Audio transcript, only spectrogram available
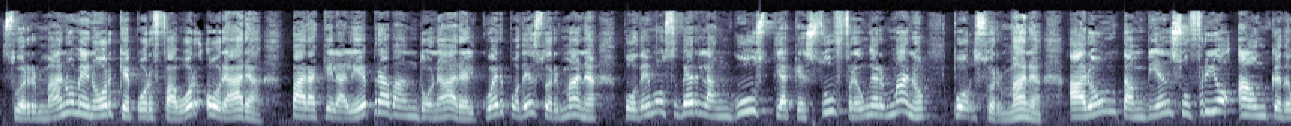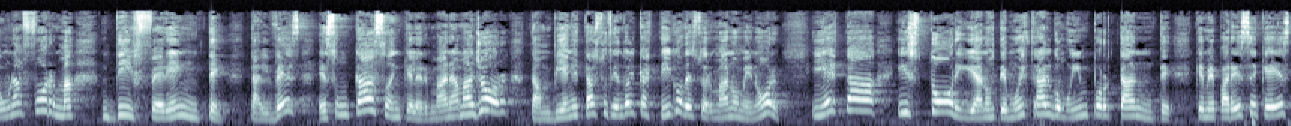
su hermano menor que por favor orara para que la lepra abandonara el cuerpo de su hermana, podemos ver la angustia que sufre un hermano por su hermana. Aarón también sufrió, aunque de una forma diferente. Tal vez es un caso en que la hermana mayor también está sufriendo el castigo de su hermano menor. Y esta historia nos demuestra algo muy importante que me parece que es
